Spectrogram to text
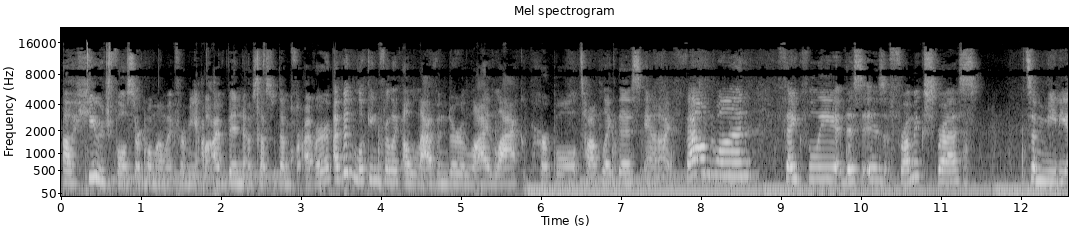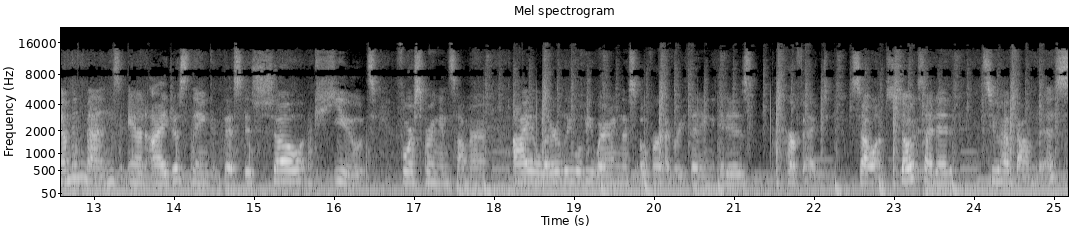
a huge full circle moment for me. I've been obsessed with them forever. I've been looking for like a lavender, lilac, purple top like this, and I found one. Thankfully, this is from Express. It's a medium in men's, and I just think this is so cute for spring and summer. I literally will be wearing this over everything. It is perfect. So I'm so excited to have found this.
